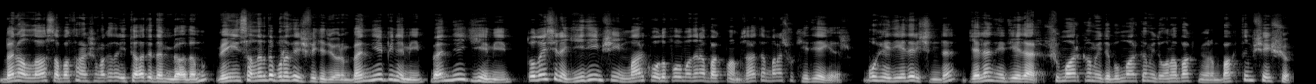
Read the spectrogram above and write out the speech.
Ben Allah'a sabahtan akşama kadar itaat eden bir adamım ve insanları da buna teşvik ediyorum. Ben niye binemeyeyim? Ben niye giyemeyeyim? Dolayısıyla giydiğim şeyin marka olup olmadığına bakmam. Zaten bana çok hediye gelir. Bu hediyeler içinde gelen hediyeler şu marka mıydı, bu marka mıydı ona bakmıyorum. Baktığım şey şu.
